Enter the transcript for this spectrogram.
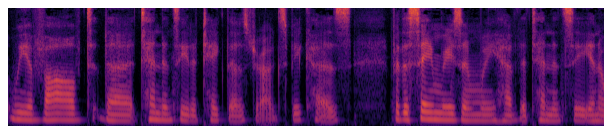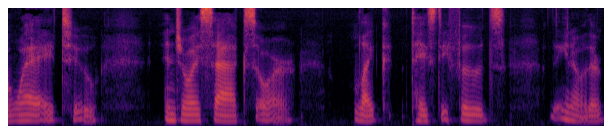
we evolved the tendency to take those drugs, because for the same reason we have the tendency, in a way, to enjoy sex or like tasty foods. You know, they're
